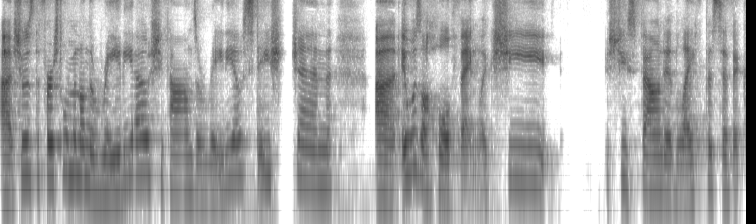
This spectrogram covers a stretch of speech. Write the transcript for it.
uh, she was the first woman on the radio. She founds a radio station. Uh, it was a whole thing. Like she, she's founded Life Pacific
